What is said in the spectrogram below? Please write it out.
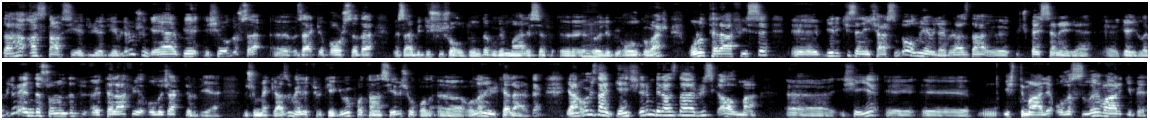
daha az tavsiye ediliyor diyebilirim. Çünkü eğer bir şey olursa e, özellikle borsada mesela bir düşüş olduğunda bugün maalesef e, öyle bir olgu var. Onun telafisi e, 1-2 sene içerisinde olmayabilir. Biraz daha e, 3-5 seneye e, yayılabilir. En de sonunda e, telafi olacaktır diye düşünmek lazım. Hele Türkiye gibi potansiyeli çok olan, e, ülkelerde. Yani o yüzden gençlerin biraz daha risk alma e, şeyi e, e, ihtimali, olasılığı var gibi e,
